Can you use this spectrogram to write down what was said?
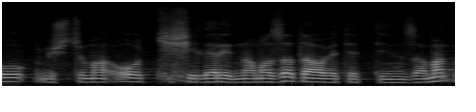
o Müslüman, o kişileri namaza davet ettiğin zaman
